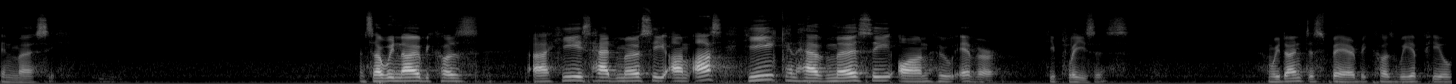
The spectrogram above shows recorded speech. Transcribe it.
in mercy. And so we know because uh, He has had mercy on us, He can have mercy on whoever He pleases. And we don't despair because we appeal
